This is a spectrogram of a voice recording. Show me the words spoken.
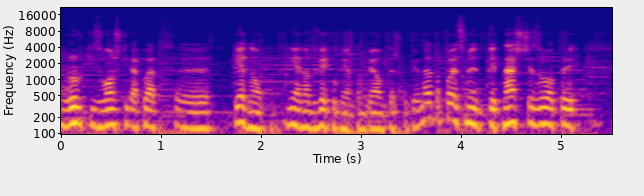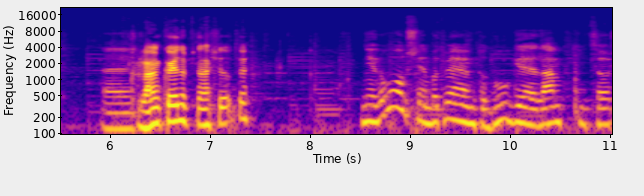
rurki z łączki tak akurat e, jedną, nie no dwie kupiłem, tą białą też kupiłem, no to powiedzmy 15 zł. E, Kolanko 1,15 zł? nie no łącznie, bo tu miałem to długie, lampki, coś.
